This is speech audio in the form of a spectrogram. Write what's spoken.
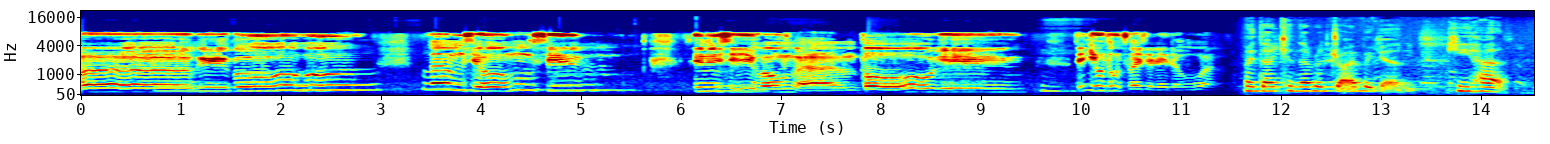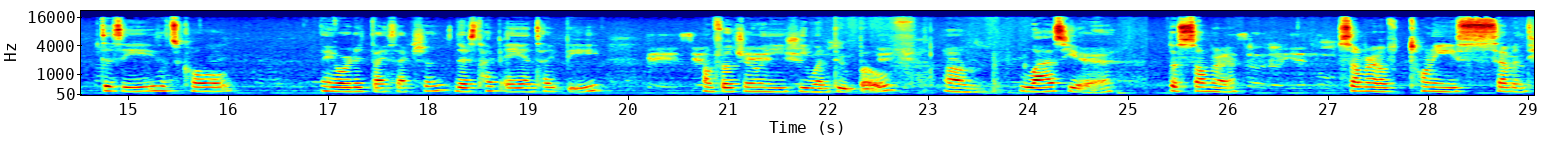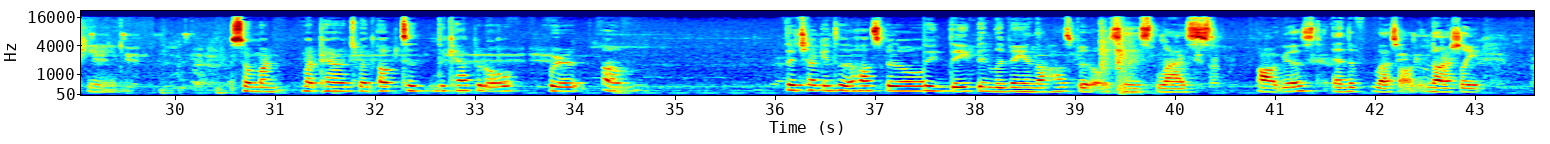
伊舞，咱伤心， 真是风寒薄命。这 YouTube 找一个就有啊。 My dad can never drive again. He had disease. It's called aortic dissection. There's type A and type B. Unfortunately, he went through both. Um, last year, the summer, summer of 2017. So my my parents went up to the capital where um, they check into the hospital. They, they've been living in the hospital since last August, end of last August. No, actually,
